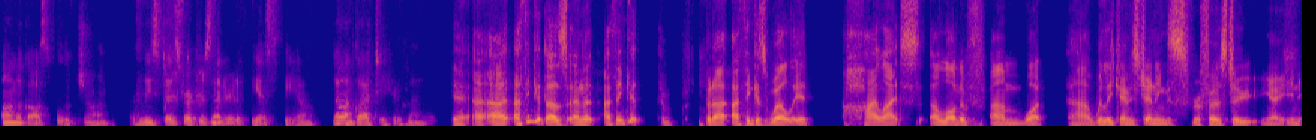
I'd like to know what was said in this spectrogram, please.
on the Gospel of John, at least as represented at the SBL. No, I'm glad to hear that. Yeah, I, I think it does, and it, I think it, but I, I, think as well it highlights a lot of um, what uh, Willie James Jennings refers to, you know, in,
